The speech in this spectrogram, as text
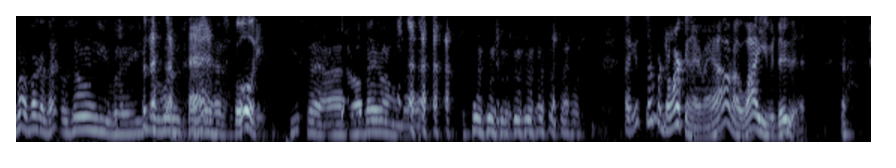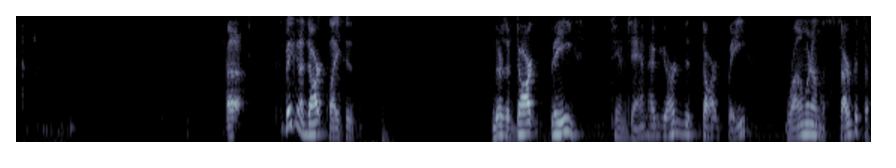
Motherfucker, that was on you, buddy. You That's a one who said bad that. choice. You said all, right, all day long, bro. like it's super dark in there, man. I don't know why you would do this. uh, speaking of dark places, there's a dark beast, Jim Jam. Have you heard of this dark beast roaming on the surface of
